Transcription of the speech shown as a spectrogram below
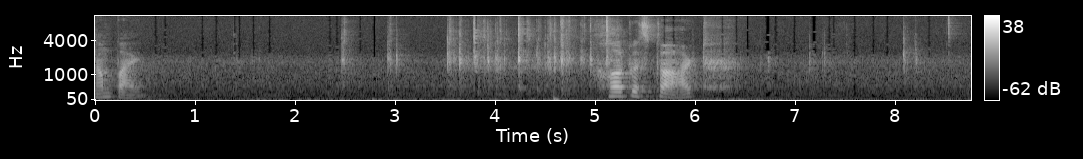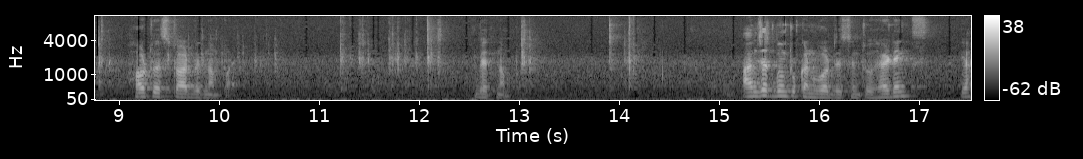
numpy how to start how to start with numpy with numpy. I'm just going to convert this into headings. Yeah.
